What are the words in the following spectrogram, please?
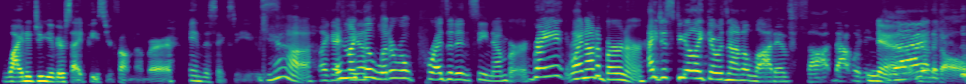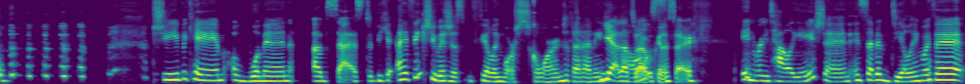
why did you give your side piece your phone number in the 60s? Yeah. Like, I and like the literal presidency number. right? Why I, not a burner? I just feel like there was not a lot of thought that went into no, that. not at all. She became a woman obsessed because I think she was just feeling more scorned than anything. yeah, that's what I was gonna say. in retaliation instead of dealing with it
